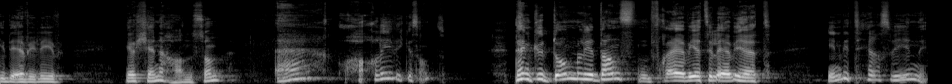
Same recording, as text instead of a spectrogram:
i det evige liv er å kjenne Han som er og har liv, ikke sant? Den guddommelige dansen fra evighet til evighet inviteres vi inn i.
